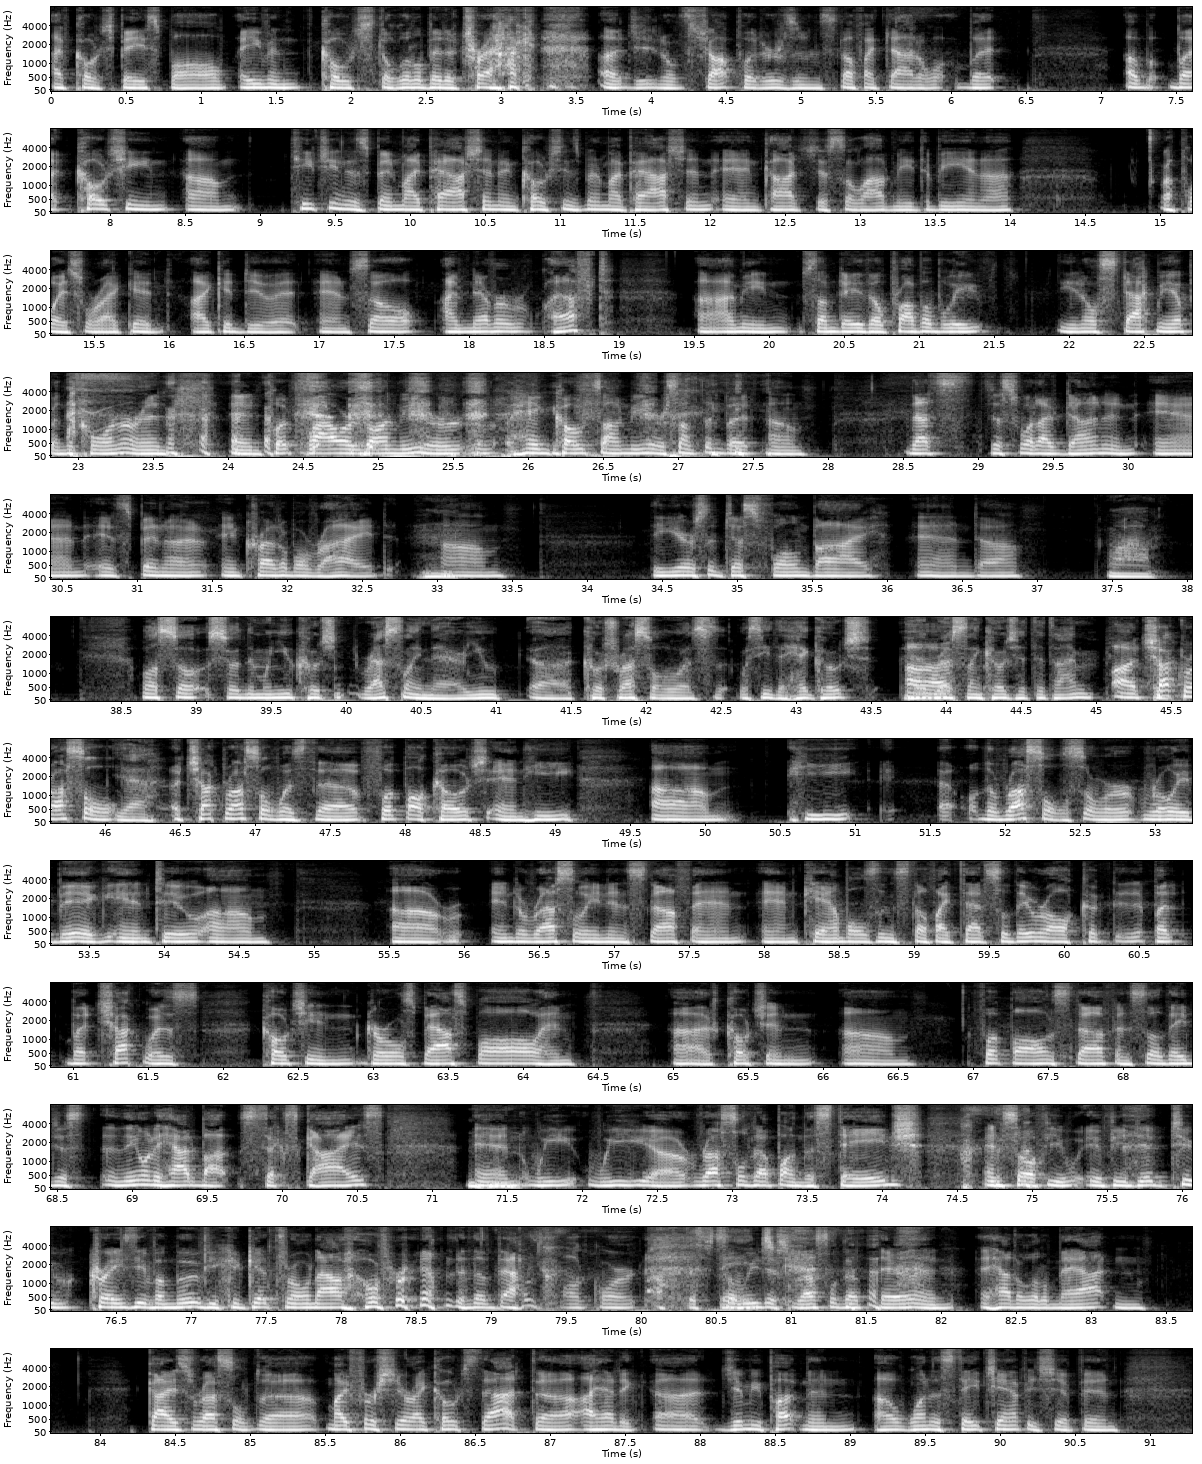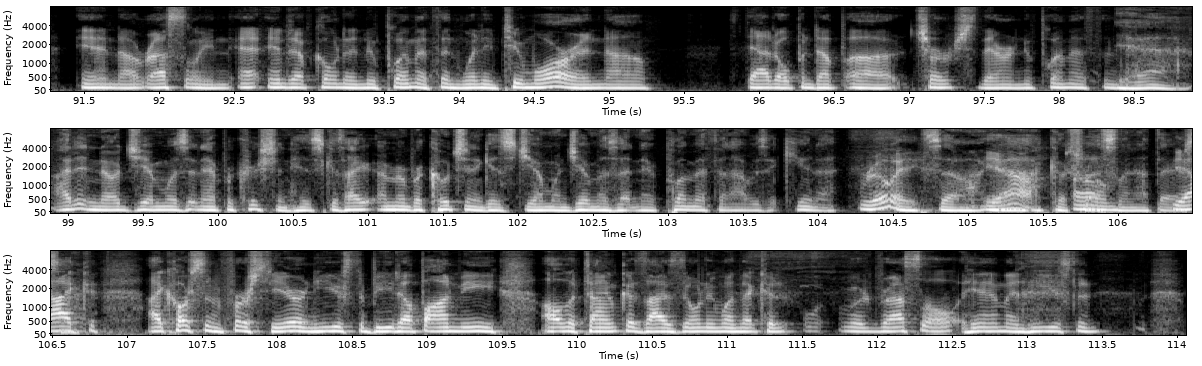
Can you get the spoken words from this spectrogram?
I've coached baseball. I even coached a little bit of track, uh, you know, shot putters and stuff like that. But, uh, but coaching, um, teaching has been my passion, and coaching has been my passion. And God's just allowed me to be in a a place where I could I could do it. And so I've never left. Uh, I mean, someday they'll probably you know, stack me up in the corner and and put flowers on me or hang coats on me or something. But um, that's just what I've done, and and it's been an incredible ride. Mm. Um, the years have just flown by, and uh, wow. Well, so so then when you coached wrestling there, you uh, Coach Russell was was he the head coach, head uh, wrestling coach at the time? Uh, Chuck Russell, yeah. Uh, Chuck Russell was the football coach, and he um, he the Russells were really big into um, uh, into wrestling and stuff, and and Campbells and stuff like that. So they were all cooked at it. But but Chuck was coaching girls basketball and uh, coaching um, football and stuff, and so they just and they only had about six guys. Mm-hmm. and we we uh, wrestled up on the stage. And so if you if you did too crazy of a move, you could get thrown out over into the basketball court. So we just wrestled up there and had a little mat and guys wrestled. Uh, my first year I coached that. Uh, I had a, uh, Jimmy Putman uh, won a state championship in in uh, wrestling. ended up going to New Plymouth and winning two more and dad opened up a church there in New Plymouth. And, yeah, I didn't know Jim was an Nampa Christian. His because I, I, remember coaching against Jim when Jim was at New Plymouth and I was at Kuna. Really? So yeah, yeah I coached um, wrestling out there. Yeah, so. I, I coached him first year, and he used to beat up on me all the time because I was the only one that could would wrestle him, and he used to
